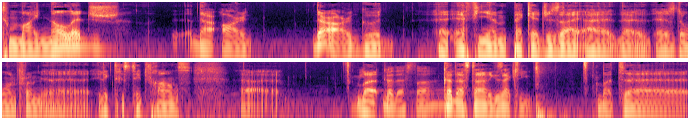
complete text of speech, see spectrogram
to my knowledge, there are there are good uh, FEM packages. I, I there's the one from uh, Électricité de France. Uh, but Code_Aster. Code_Aster, exactly. But uh,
